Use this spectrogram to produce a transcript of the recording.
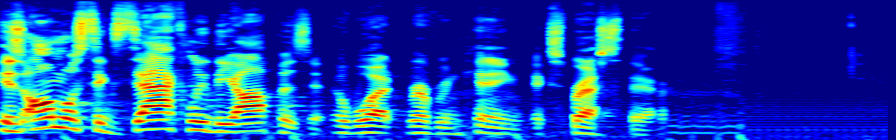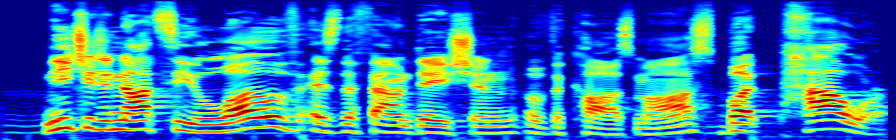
is almost exactly the opposite of what Reverend King expressed there. Nietzsche did not see love as the foundation of the cosmos, but power.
